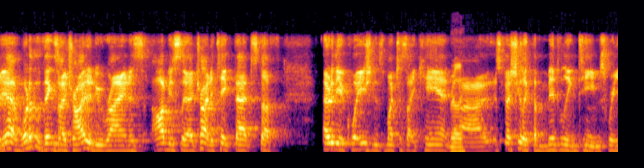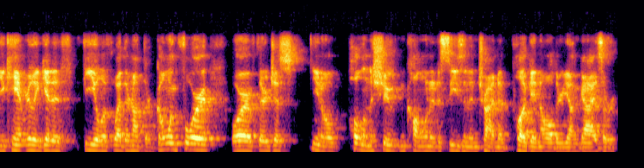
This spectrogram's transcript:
Yeah. One of the things I try to do, Ryan, is obviously I try to take that stuff out of the equation as much as I can, really? uh, especially like the middling teams where you can't really get a feel of whether or not they're going for it or if they're just, you know, pulling the chute and calling it a season and trying to plug in all their young guys or,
